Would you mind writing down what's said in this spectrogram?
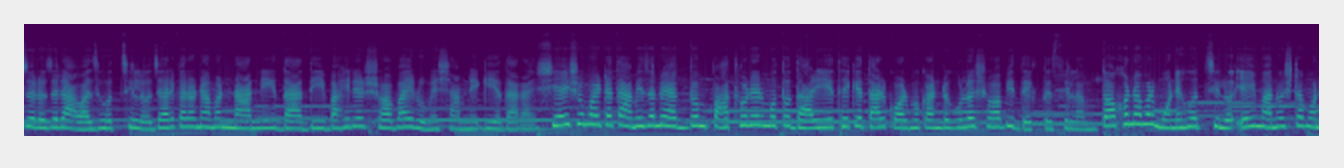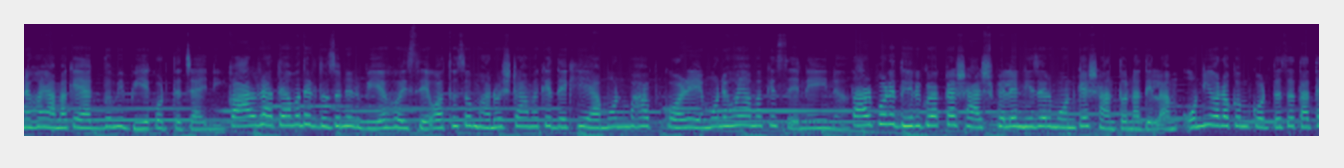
জোরে জোরে আওয়াজ হচ্ছিল, যার কারণে আমার নানি, দাদি, বাহিরের সবাই রুমের সামনে গিয়ে দাঁড়ায়। সেই সময়টাতে আমি যেন একদম পাথরের মতো দাঁড়িয়ে থেকে তার কর্মকাণ্ডগুলো সবই দেখতেছিলাম। তখন আমার মনে হচ্ছিল, এই মানুষটা মনে হয় আমাকে একদমই বিয়ে করতে চায়নি। কাল রাতে আমাদের দুজনের বিয়ে হয়েছে, অথচ মানুষটা আমাকে দেখে এমন ভাব করে, মনে হয় আমাকে চেনেই না। তারপরে দীর্ঘ একটা শ্বাস ফেলে নিজের মনকে সান্ত্বনা দিলাম। উনি ওরকম করতেছে, তাতে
